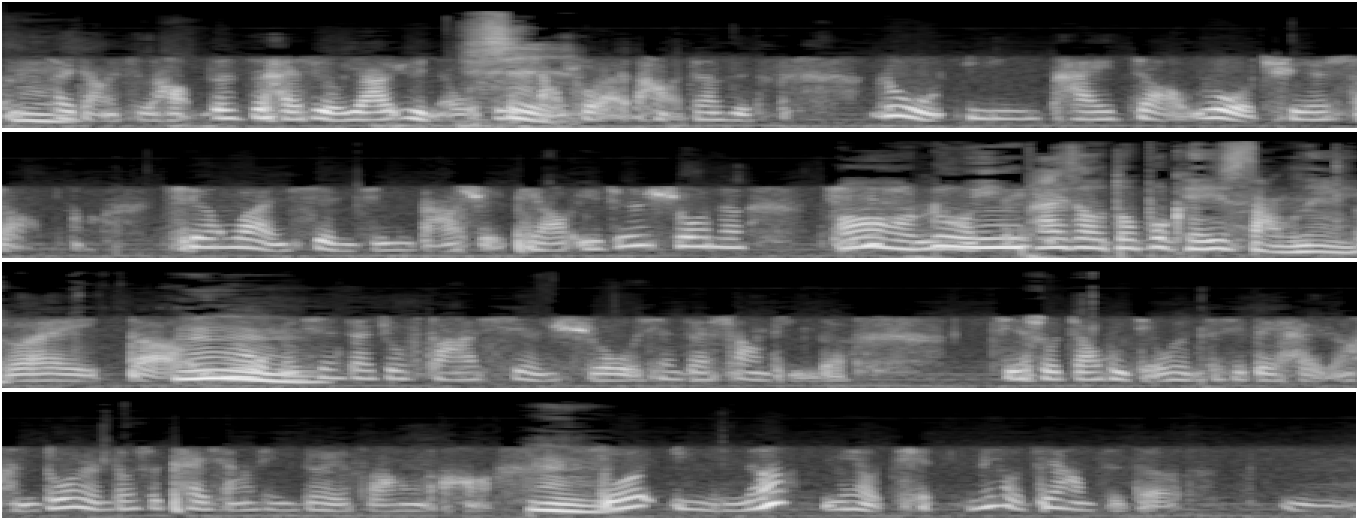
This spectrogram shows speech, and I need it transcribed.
嗯、再讲一次哈，这这还是有押韵的，我自己想出来的哈。这样子，录音拍照若缺少，千万现金打水漂。也就是说呢，哦，录音拍照都不可以少呢。对的，嗯、因为我们现在就发现说，我现在上庭的接受交互诘问这些被害人，很多人都是太相信对方了哈。嗯，所以呢，没有钱，没有这样子的。嗯，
